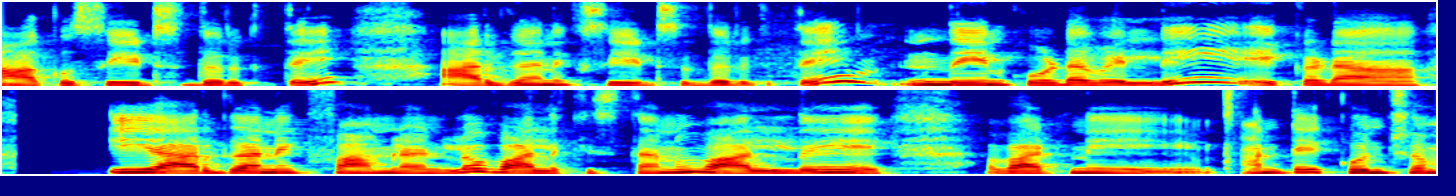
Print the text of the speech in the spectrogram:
నాకు సీడ్స్ దొరికితే ఆర్గానిక్ సీడ్స్ దొరికితే నేను కూడా వెళ్ళి ఇక్కడ ఈ ఆర్గానిక్ ఫామ్ ల్యాండ్‌లో వాళ్ళకి ఇస్తాను వాళ్ళే వాటిని అంటే కొంచెం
